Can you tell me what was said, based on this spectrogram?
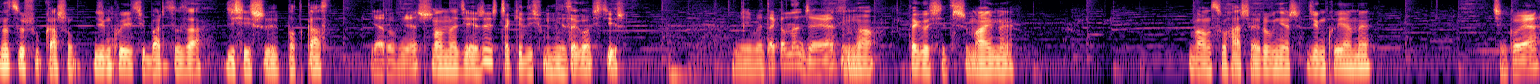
No cóż, Łukaszu, dziękuję Ci bardzo za dzisiejszy podcast. Ja również. Mam nadzieję, że jeszcze kiedyś u mnie zagościsz. Miejmy taką nadzieję. No, tego się trzymajmy. Wam, słuchacze, również dziękujemy. Dziękuję.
